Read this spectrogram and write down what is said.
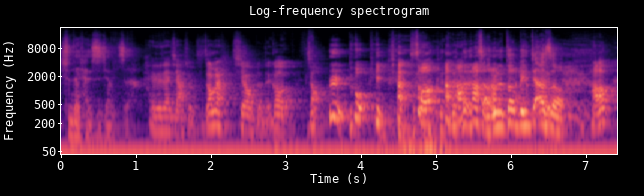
现在才是这样子啊，还是在枷锁之中啊！希望我们能够早日脱贫枷锁，早日脱贫枷锁。好，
